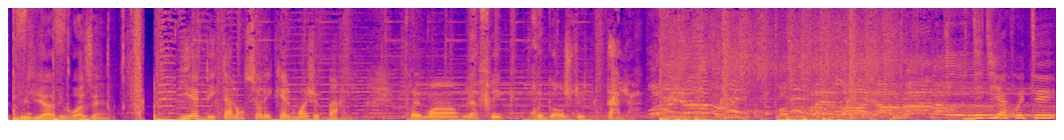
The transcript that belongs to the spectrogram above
7 milliards de voisins. Il y a des talents sur lesquels moi je parie. Vraiment, l'Afrique regorge de talents. Didier à côté,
